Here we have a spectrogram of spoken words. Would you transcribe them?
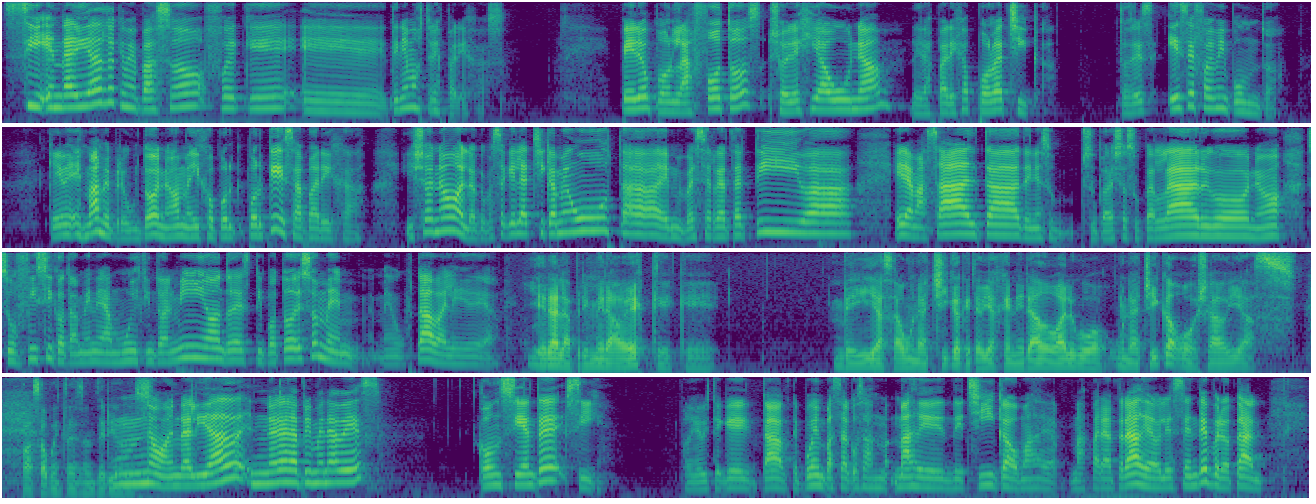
Sí, en realidad lo que me pasó fue que eh, teníamos tres parejas. Pero por las fotos yo elegí a una de las parejas por la chica. Entonces, ese fue mi punto. Que es más, me preguntó, ¿no? Me dijo, ¿por, por qué esa pareja? Y yo no, lo que pasa es que la chica me gusta, eh, me parece re atractiva, era más alta, tenía su, su cabello súper largo, ¿no? Su físico también era muy distinto al mío, entonces, tipo, todo eso me, me gustaba la idea. ¿Y era la primera vez que, que veías a una chica que te había generado algo una chica o ya habías pasado por instancias anteriores? No, en realidad no era la primera vez. Consciente, sí. Porque viste que te pueden pasar cosas más de, chica o más, de- más para atrás, de adolescente, pero tal,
